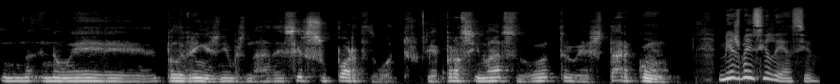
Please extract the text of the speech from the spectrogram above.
não é palavrinhas nenhumas de nada, é ser suporte do outro, é aproximar-se do outro, é estar com. Mesmo em silêncio.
